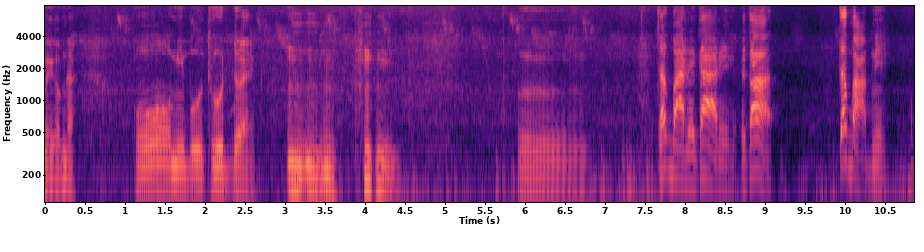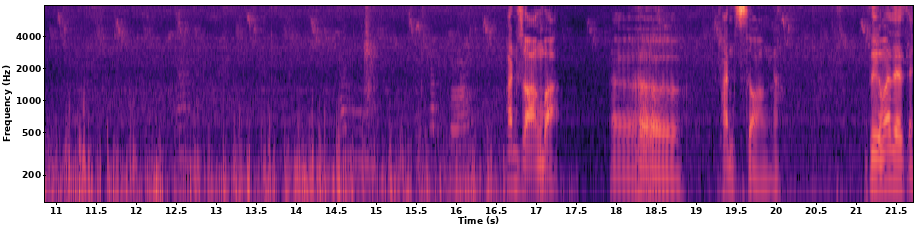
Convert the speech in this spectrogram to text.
นะครับนะ โอ้ มีบลูทูธด้วย อืมอืมอืมเออจักบาทไอ้ต้านี่ไอ้ต้าจักบาทนี่ พันสองบ่เออพันสองนะซื้อมาได้ใส่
